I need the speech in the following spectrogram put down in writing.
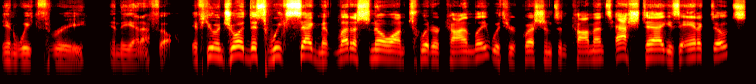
in week three in the NFL. If you enjoyed this week's segment, let us know on Twitter kindly with your questions and comments. Hashtag is Anikdotes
